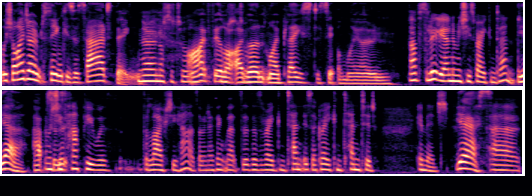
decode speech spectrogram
which I don't think is a sad thing. No, not at all. I feel Not like I've all. earned my place to sit on my own. Absolutely. And I mean, she's very content. Yeah, absolutely. I mean, she's happy with the life she has. I mean, I think that's there's a very content. It's a very contented image. Yes. Uh,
